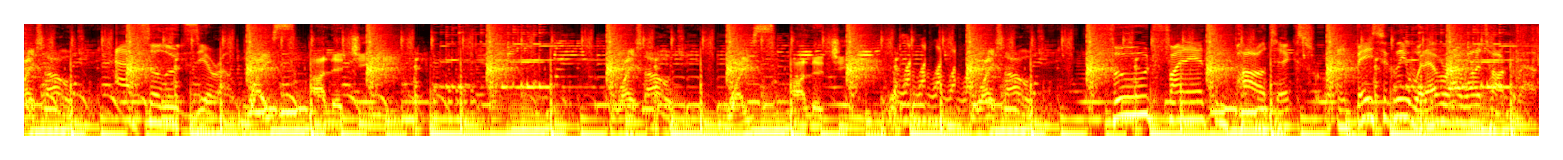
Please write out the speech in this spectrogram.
Wiseology. Absolute zero. Wiseology. Wiseology. Wiseology. Wiseology. Food, finance, and politics, and basically whatever I want to talk about.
